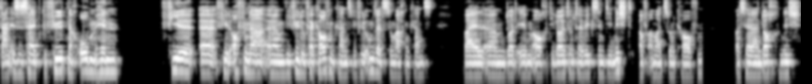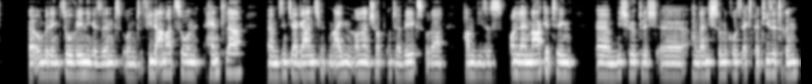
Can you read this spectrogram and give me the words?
dann ist es halt gefühlt nach oben hin viel, äh, viel offener, ähm, wie viel du verkaufen kannst, wie viel Umsatz du machen kannst, weil ähm, dort eben auch die Leute unterwegs sind, die nicht auf Amazon kaufen, was ja dann doch nicht äh, unbedingt so wenige sind. Und viele Amazon-Händler ähm, sind ja gar nicht mit einem eigenen Online-Shop unterwegs oder haben dieses Online-Marketing ähm, nicht wirklich, äh, haben da nicht so eine große Expertise drin.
